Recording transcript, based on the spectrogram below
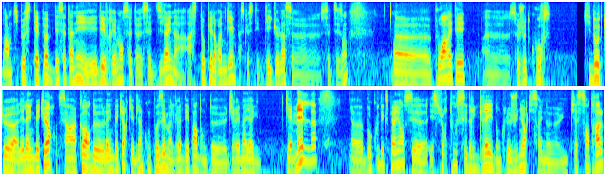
bah, un petit peu step up dès cette année et aider vraiment cette, cette D-line à, stopper le run game parce que c'était dégueulasse cette saison. Euh, pour arrêter euh, ce jeu de course, qui d'autre que les linebackers? C'est un corps de linebacker qui est bien composé malgré le départ donc, de Jeremiah Gemel. Euh, beaucoup d'expérience et, surtout Cédric Gray, donc le junior qui sera une, pièce centrale.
